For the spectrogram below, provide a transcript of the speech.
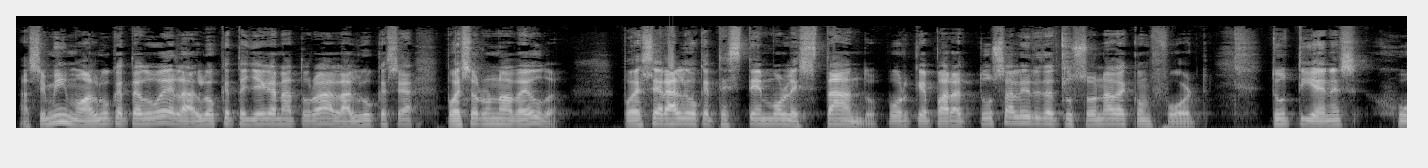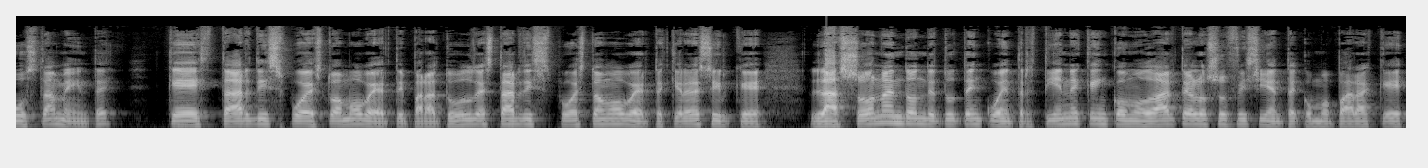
Asimismo, algo que te duela, algo que te llegue natural, algo que sea, puede ser una deuda, puede ser algo que te esté molestando, porque para tú salir de tu zona de confort, tú tienes justamente que estar dispuesto a moverte. Y para tú estar dispuesto a moverte, quiere decir que la zona en donde tú te encuentres tiene que incomodarte lo suficiente como para que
